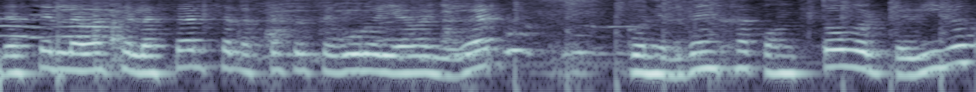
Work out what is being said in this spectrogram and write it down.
de hacer la base de la salsa. La cosa seguro ya va a llegar con el Benja, con todo el pedido.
